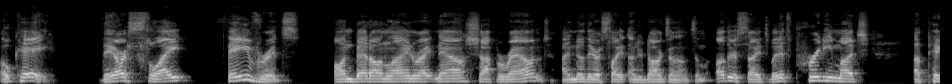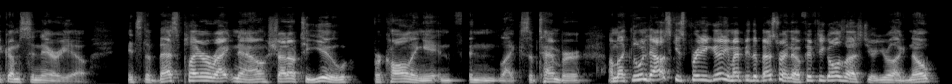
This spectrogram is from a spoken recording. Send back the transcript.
Okay. They are slight favorites on Bet Online right now. Shop around. I know there are slight underdogs on some other sites, but it's pretty much a pick 'em scenario. It's the best player right now. Shout out to you for calling it in, in like September. I'm like, Lewandowski's pretty good. He might be the best right now. 50 goals last year. You were like, nope.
